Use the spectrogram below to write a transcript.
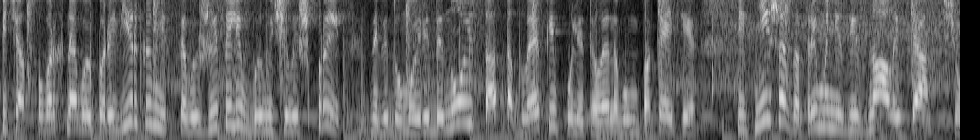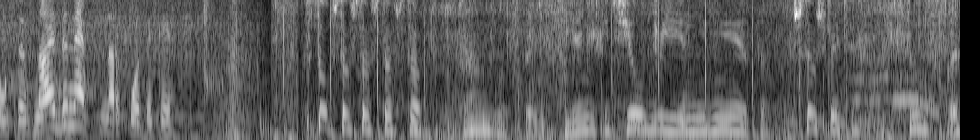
Під час поверхневої перевірки місцевих жителів вилучили шприц з невідомою рідиною та таблетки в поліетиленовому пакеті. Пізніше затримані зізналися, що усе знайдене наркотики. Стоп, стоп, стоп, стоп, стоп. Там, Господи, я не хочу бы, я не, не это. Что в шприце? Сульфа,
